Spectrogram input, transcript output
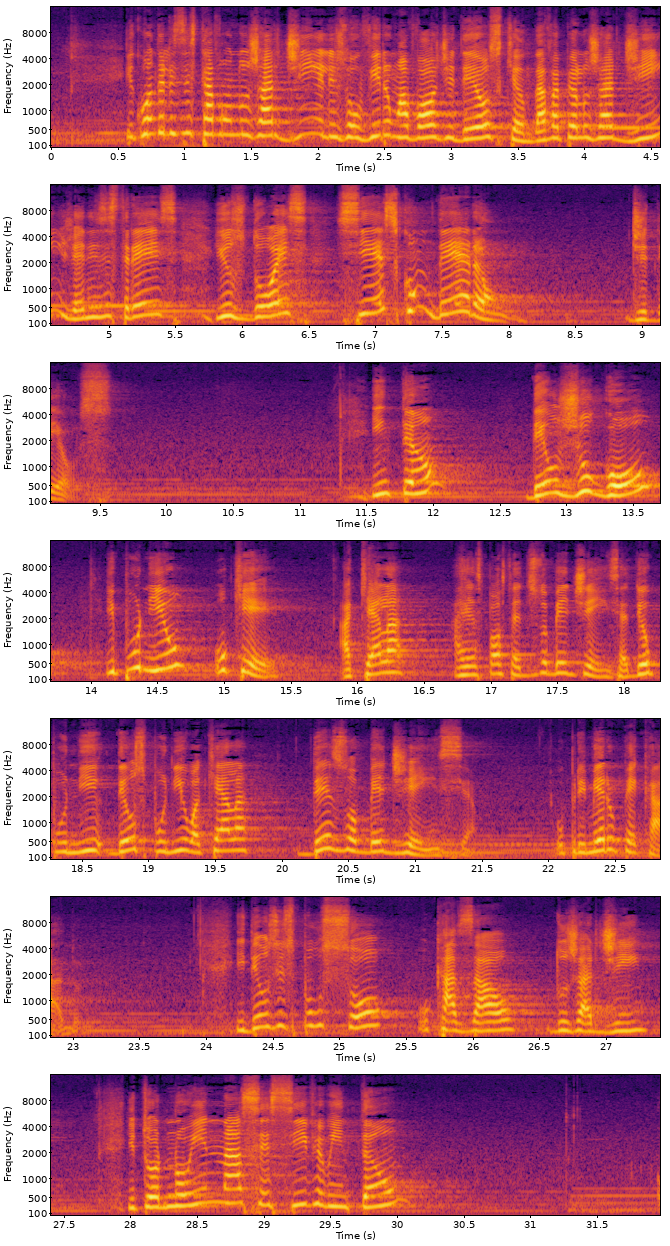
E quando eles estavam no jardim, eles ouviram a voz de Deus que andava pelo jardim, Gênesis 3, e os dois se esconderam de Deus. Então, Deus julgou e puniu o quê? Aquela, a resposta é desobediência. Deus puniu, Deus puniu aquela desobediência. O primeiro pecado. E Deus expulsou o casal do jardim e tornou inacessível então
